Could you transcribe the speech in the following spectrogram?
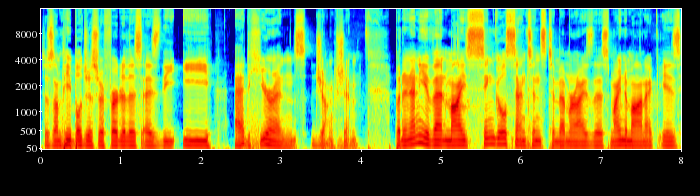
So some people just refer to this as the E adherens junction. But in any event, my single sentence to memorize this, my mnemonic, is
